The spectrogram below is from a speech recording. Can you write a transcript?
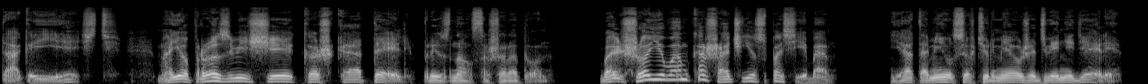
«Так и есть. Мое прозвище — Кошка-отель», — признался Шаратон. «Большое вам кошачье спасибо. Я томился в тюрьме уже две недели.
